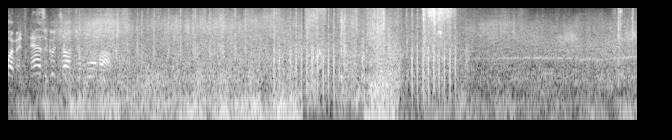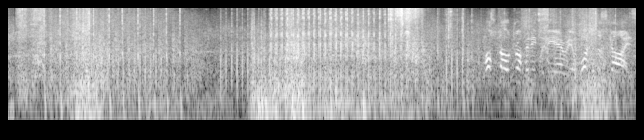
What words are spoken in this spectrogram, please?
redeployment. Now's a good time to warm up. Hostile dropping into the area. Watch the skies.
